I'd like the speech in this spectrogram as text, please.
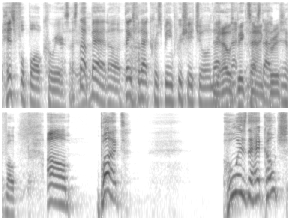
his football career. So that's not bad. Uh, thanks for that, Chris Bean. Appreciate you on that. Yeah, that was big time, that Chris. Info. Um, but Who is the head coach?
